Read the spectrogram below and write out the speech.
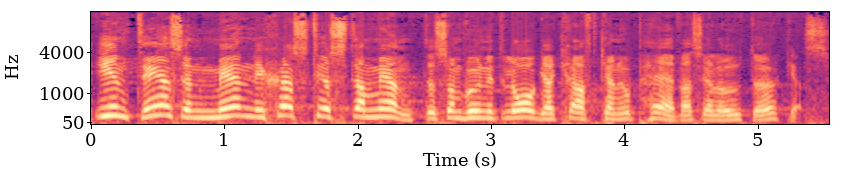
Inte ens en människas testamente som vunnit laga kraft kan upphävas eller utökas.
